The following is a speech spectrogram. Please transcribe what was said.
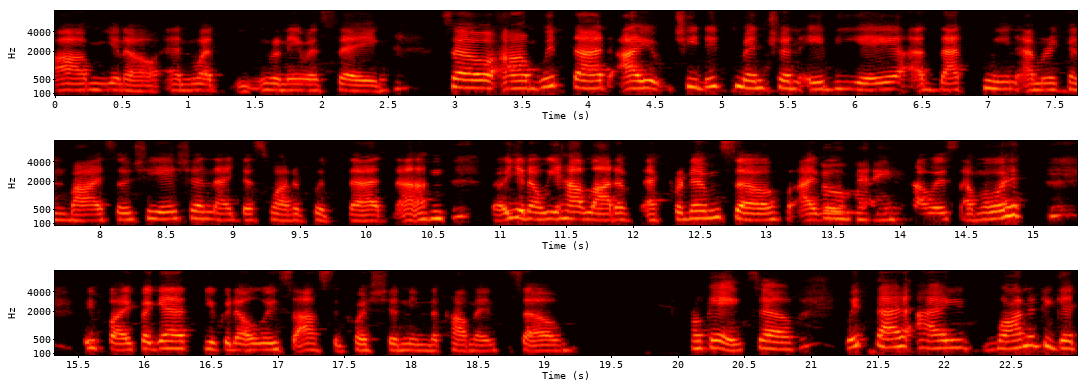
um, you know, and what Renee was saying, so um, with that, I she did mention ABA. Uh, that mean American Bar Association. I just want to put that. Um, you know, we have a lot of acronyms, so I will many. cover some of it. If I forget, you could always ask the question in the comments. So Okay, so with that, I wanted to get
